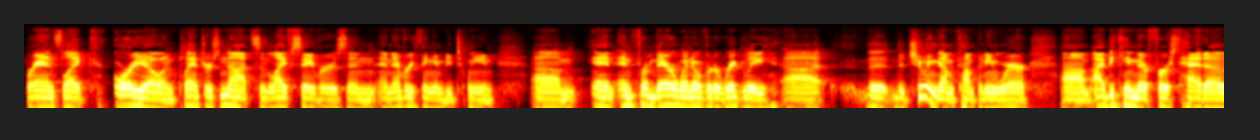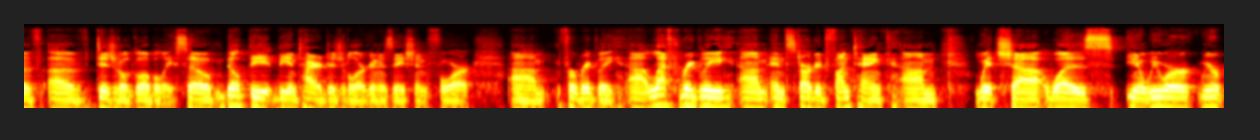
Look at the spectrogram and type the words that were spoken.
brands like Oreo and Planters Nuts and Lifesavers and and everything in between. Um, and and from there went over to Wrigley. Uh, the the chewing gum company where um, I became their first head of of digital globally. So built the the entire digital organization for um, for Wrigley. Uh, left Wrigley um, and started Funtank, um, which uh, was you know we were we were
